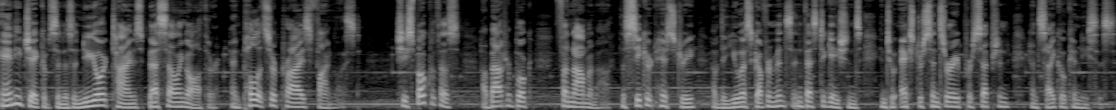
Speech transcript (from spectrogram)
Annie Jacobsen is a New York Times bestselling author and Pulitzer Prize finalist. She spoke with us about her book Phenomena The Secret History of the U.S. Government's Investigations into Extrasensory Perception and Psychokinesis.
